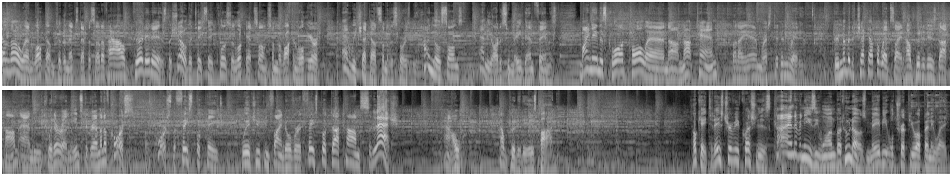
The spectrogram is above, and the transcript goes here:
hello, and welcome to the next episode of How Good It Is, the show that takes a closer look at songs from the rock and roll era, and we check out some of the stories behind those songs and the artists who made them famous. My name is Claude Call, and I'm not tanned, but I am rested and ready. Remember to check out the website, howgooditis.com, and the Twitter and the Instagram, and of course, of course, the Facebook page, which you can find over at facebook.com slash how how good it is, pod. Okay, today's trivia question is kind of an easy one, but who knows? Maybe it will trip you up anyway.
